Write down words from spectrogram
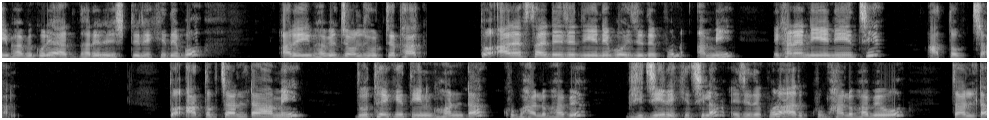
এইভাবে করে এক ধারে রেস্টে রেখে দেব। আর এইভাবে জল ঝরতে থাক। তো আর এক সাইডে যে নিয়ে নেব, এই যে দেখুন, আমি এখানে নিয়ে নিয়েছি আতপ চাল। তো আতপ চালটা আমি দু থেকে তিন ঘণ্টা খুব ভালোভাবে ভিজিয়ে রেখেছিলাম। এই যে দেখুন, আর খুব ভালোভাবেও চালটা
